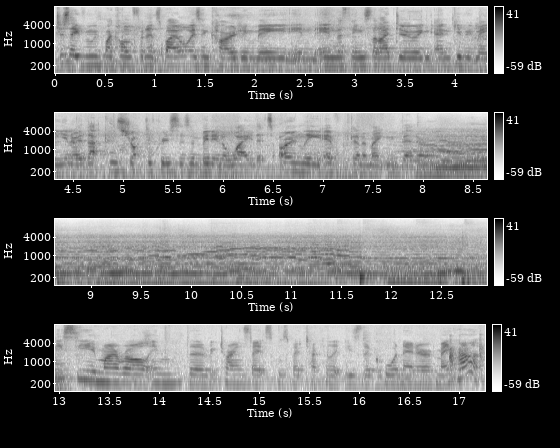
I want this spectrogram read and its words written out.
just even with my confidence by always encouraging me in, in the things that I do and, and giving me, you know, that constructive criticism, but in a way that's only ever going to make me better. This year my role in the Victorian State School Spectacular is the coordinator of Make Art.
